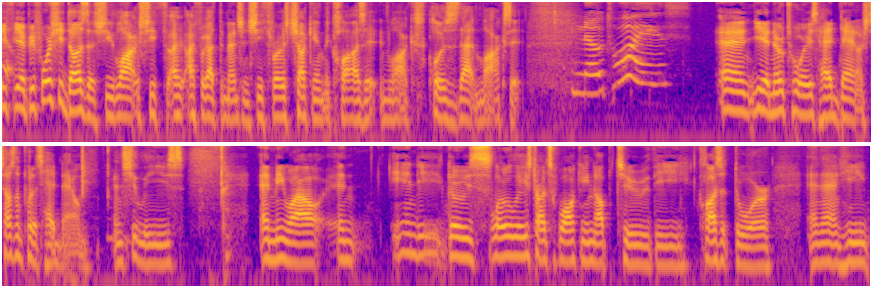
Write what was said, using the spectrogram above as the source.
be- yeah, before she does this, she locks. She th- I, I forgot to mention she throws Chucky in the closet and locks, closes that and locks it. No toys. And yeah, no toys, head down. She tells him to put his head down, and she leaves. And meanwhile, and Andy goes slowly, starts walking up to the closet door, and then he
